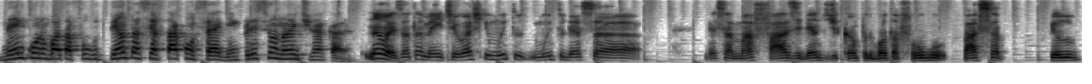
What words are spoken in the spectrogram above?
nem quando o Botafogo tenta acertar consegue. É impressionante, né, cara? Não, exatamente. Eu acho que muito, muito dessa, dessa má fase dentro de campo do Botafogo passa pelo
